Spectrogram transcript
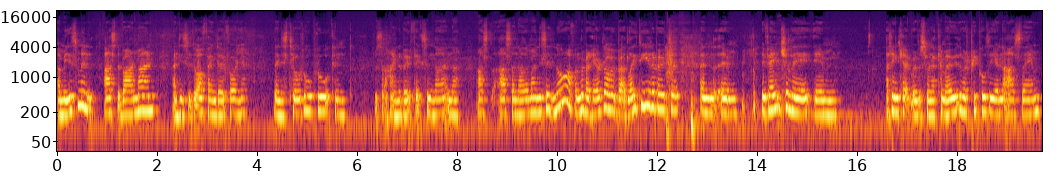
amazement. Asked the barman, and he said, "Oh, I'll find out for you." Then his till roll broke, and was sort of hanging about fixing that. And I asked asked another man. He said, "No, I've never heard of it, but I'd like to hear about it." and um, eventually, um, I think it was when I came out. There were people there, and I asked them.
